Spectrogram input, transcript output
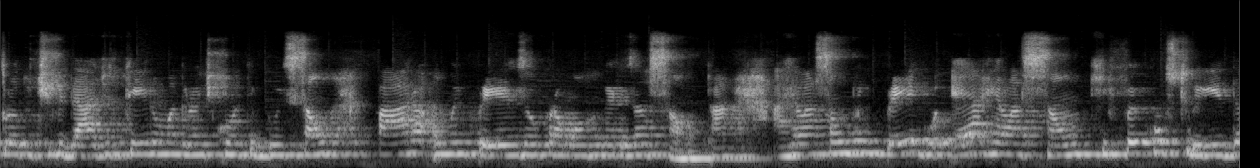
produtividade, ter uma grande contribuição para uma empresa ou para uma organização. Tá? A relação do emprego é a relação que foi construída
